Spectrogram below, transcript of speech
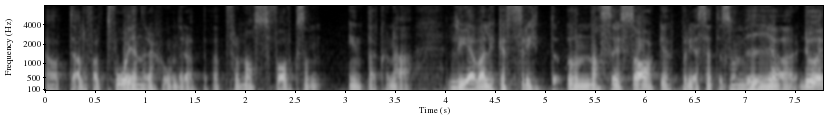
ja, i alla fall två generationer upp, upp från oss, folk som inte har kunnat leva lika fritt och unna sig saker på det sättet som vi gör. Då,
